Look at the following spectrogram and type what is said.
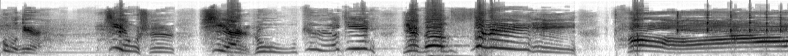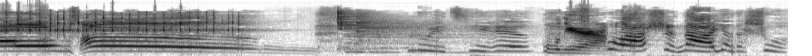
姑娘，就是陷入绝境，也能死哩。唐僧。吕青姑娘，我是那样的说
